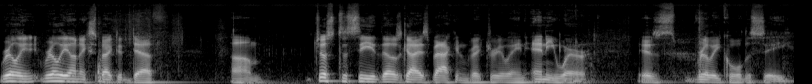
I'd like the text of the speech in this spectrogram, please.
really, really unexpected death. Um, just to see those guys back in victory lane anywhere is really cool to see.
